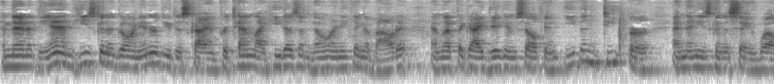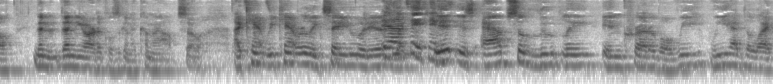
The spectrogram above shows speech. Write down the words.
and then at the end, he's going to go and interview this guy and pretend like he doesn't know anything about it, and let the guy dig himself in even deeper, and then he's going to say, "Well," then then the article's going to come out. So. I can't. We can't really say who it is. Yeah, I'd say it is absolutely incredible. We we had to like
